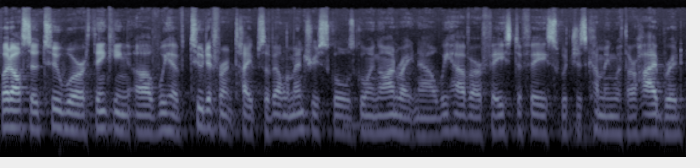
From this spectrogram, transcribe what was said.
But also too, we're thinking of, we have two different types of elementary schools going on right now. We have our face-to-face, which is coming with our hybrid,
